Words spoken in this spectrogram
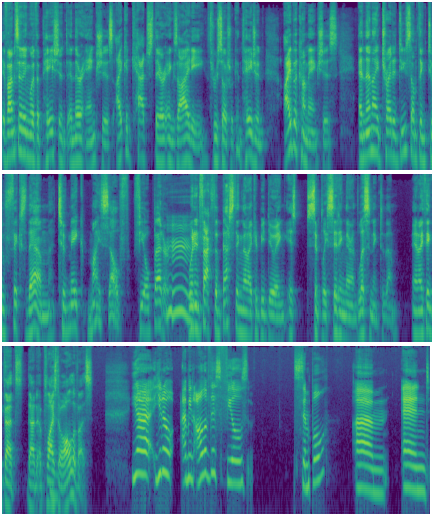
if I'm sitting with a patient and they're anxious, I could catch their anxiety through social contagion. I become anxious and then I try to do something to fix them to make myself feel better. Mm. When in fact, the best thing that I could be doing is simply sitting there and listening to them. And I think that's that applies mm. to all of us. Yeah, you know, I mean, all of this feels simple um, and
